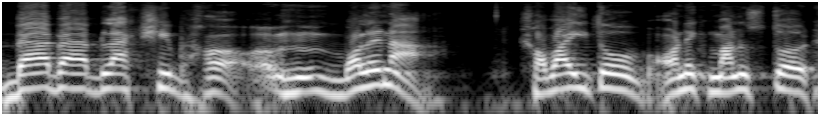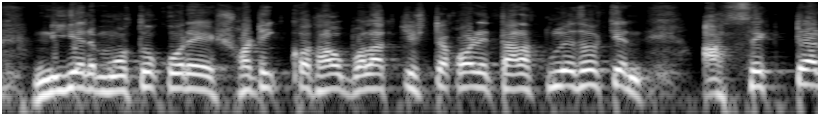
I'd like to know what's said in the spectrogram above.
ব্যা ব্যা ব্ল্যাকশিপ বলে না। সবাই তো অনেক মানুষ তো নিজের মতো করে সঠিক কথাও বলার চেষ্টা করে, তারা তুলে ধরছেন, আর সেক্টর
